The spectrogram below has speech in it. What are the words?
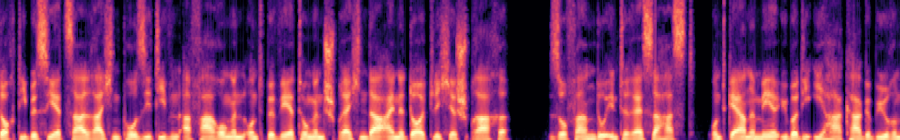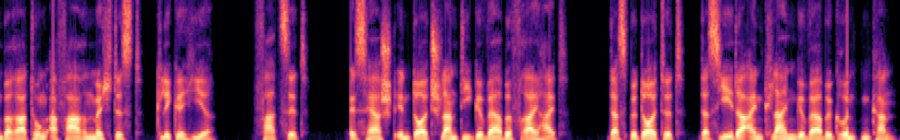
doch die bisher zahlreichen positiven Erfahrungen und Bewertungen sprechen da eine deutliche Sprache. Sofern du Interesse hast und gerne mehr über die IHK-Gebührenberatung erfahren möchtest, klicke hier. Fazit. Es herrscht in Deutschland die Gewerbefreiheit. Das bedeutet, dass jeder ein Kleingewerbe gründen kann.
